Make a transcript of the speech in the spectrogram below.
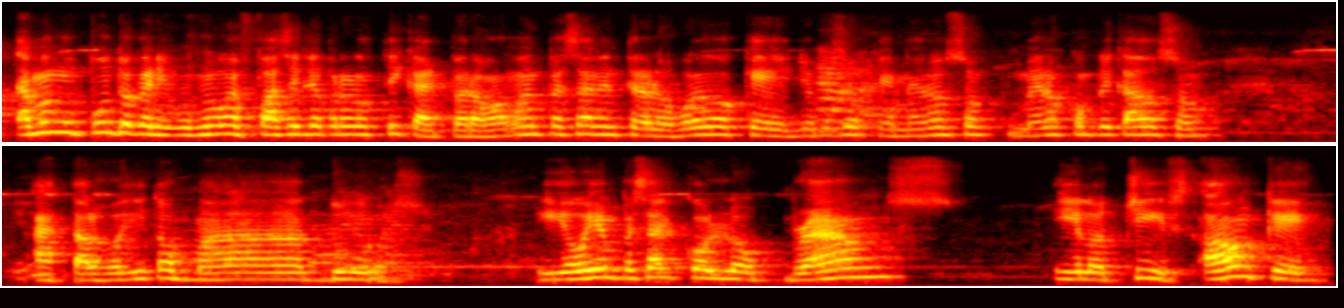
estamos en un punto que ningún juego es fácil de pronosticar, pero vamos a empezar entre los juegos que yo pienso que menos, son, menos complicados son hasta los jueguitos más duros. Y voy a empezar con los Browns y los Chiefs. Aunque,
